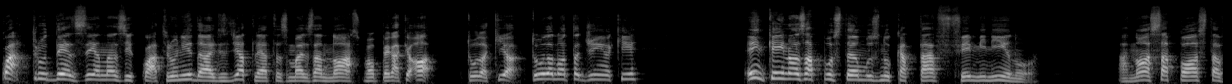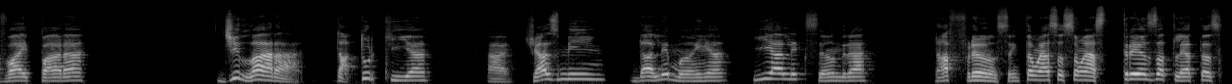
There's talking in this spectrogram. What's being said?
quatro dezenas e quatro unidades de atletas, mas a nossa, vou pegar aqui, ó, tudo aqui, ó, tudo anotadinho aqui. Em quem nós apostamos no kata feminino? A nossa aposta vai para Dilara da Turquia, a Jasmine da Alemanha e a Alexandra da França. Então essas são as três atletas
